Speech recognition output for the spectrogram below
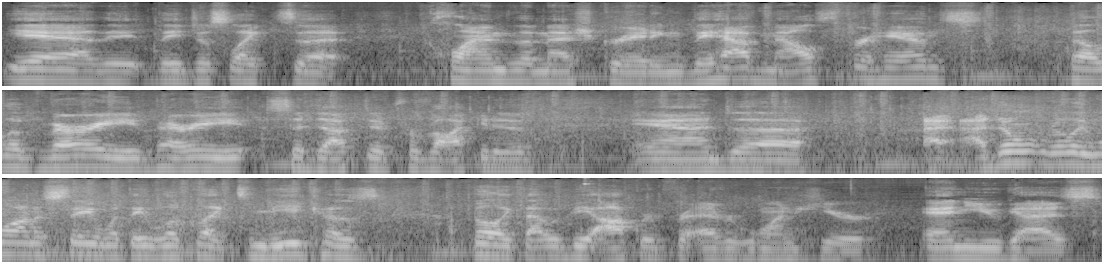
yeah, they they just like to climb the mesh grating. They have mouths for hands that look very, very seductive, provocative, and. Uh, I, I don't really want to say what they look like to me because I feel like that would be awkward for everyone here and you guys.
